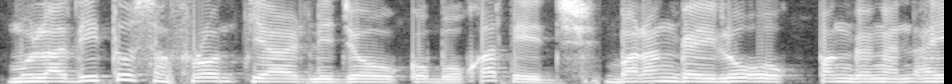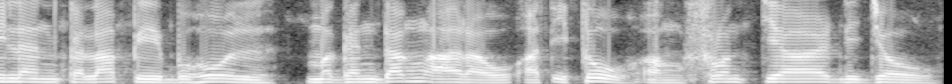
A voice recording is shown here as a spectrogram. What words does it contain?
Mula dito sa front yard ni Joe Kubo Cottage, Barangay Luok, Panggangan Island, Calapi, Bohol. Magandang araw at ito ang front yard ni Joe.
